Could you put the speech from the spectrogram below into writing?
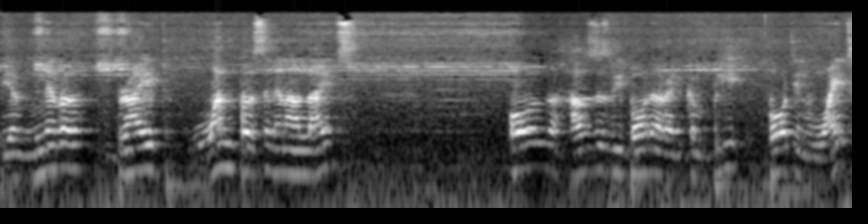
We have never bribed one person in our lives. All the houses we bought are in complete bought in white.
